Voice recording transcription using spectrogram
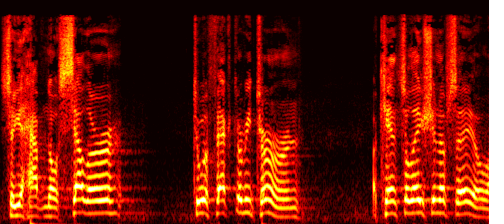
So you have no seller to effect a return, a cancellation of sale.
